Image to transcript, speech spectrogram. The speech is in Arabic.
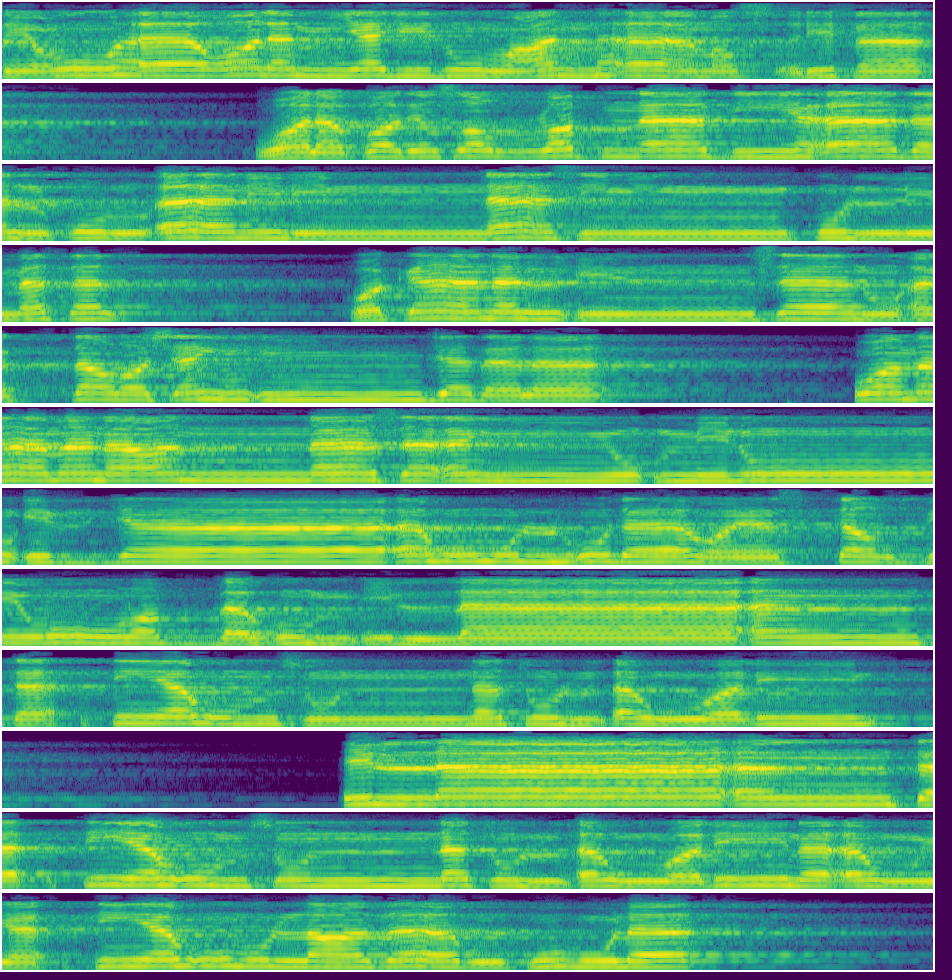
قَطَعُوهَا وَلَمْ يَجِدُوا عَنْهَا مَصْرِفًا. وَلَقَدْ صَرَّفْنَا فِي هَذَا الْقُرْآنِ لِلنَّاسِ مِنْ كُلِّ مَثَلٍ. وَكَانَ الْإِنْسَانُ أَكْثَرَ شَيْءٍ جَدَلًا وَمَا مَنَعَ النَّاسَ أَن يُؤْمِنُوا إِذْ جاءوا يستغفروا ربهم إلا أن تأتيهم سنة الأولين إلا أن تأتيهم سنة الأولين أو يأتيهم العذاب قبلاً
